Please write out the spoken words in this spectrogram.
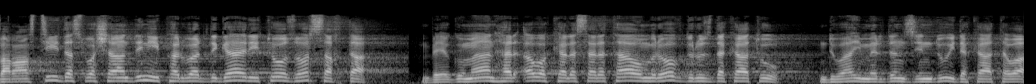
بەڕاستی دەست وەشاندنی پەروەردگاری تۆ زۆر سەختە بێگومان هەر ئەوە کە لە سەرەتاوە مرۆڤ دروست دەکات و دوای مردن زیندووی دەکاتەوە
